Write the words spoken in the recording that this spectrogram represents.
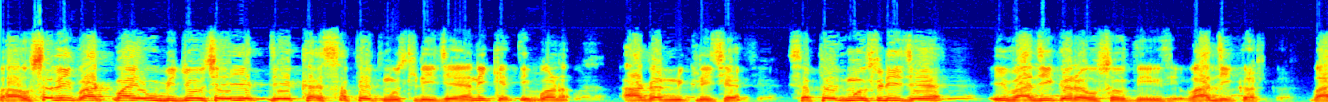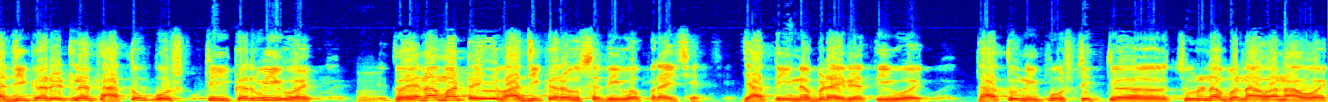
ઔષધિ પાકમાં એવું બીજું છે એક જે સફેદ મૂસળી છે એની ખેતી પણ આગળ નીકળી છે. સફેદ મૂસળી છે એ વાજીકર ઔષધિ છે વાજીકર. વાજીકર એટલે ધાતુ પુષ્ટિ કરવી હોય તો એના માટે એ વાજીકર ઔષધિ વપરાય છે. જાતિ નબળાઈ રહેતી હોય ધાતુની પૌષ્ટિક ચૂર્ણ બનાવવાના હોય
